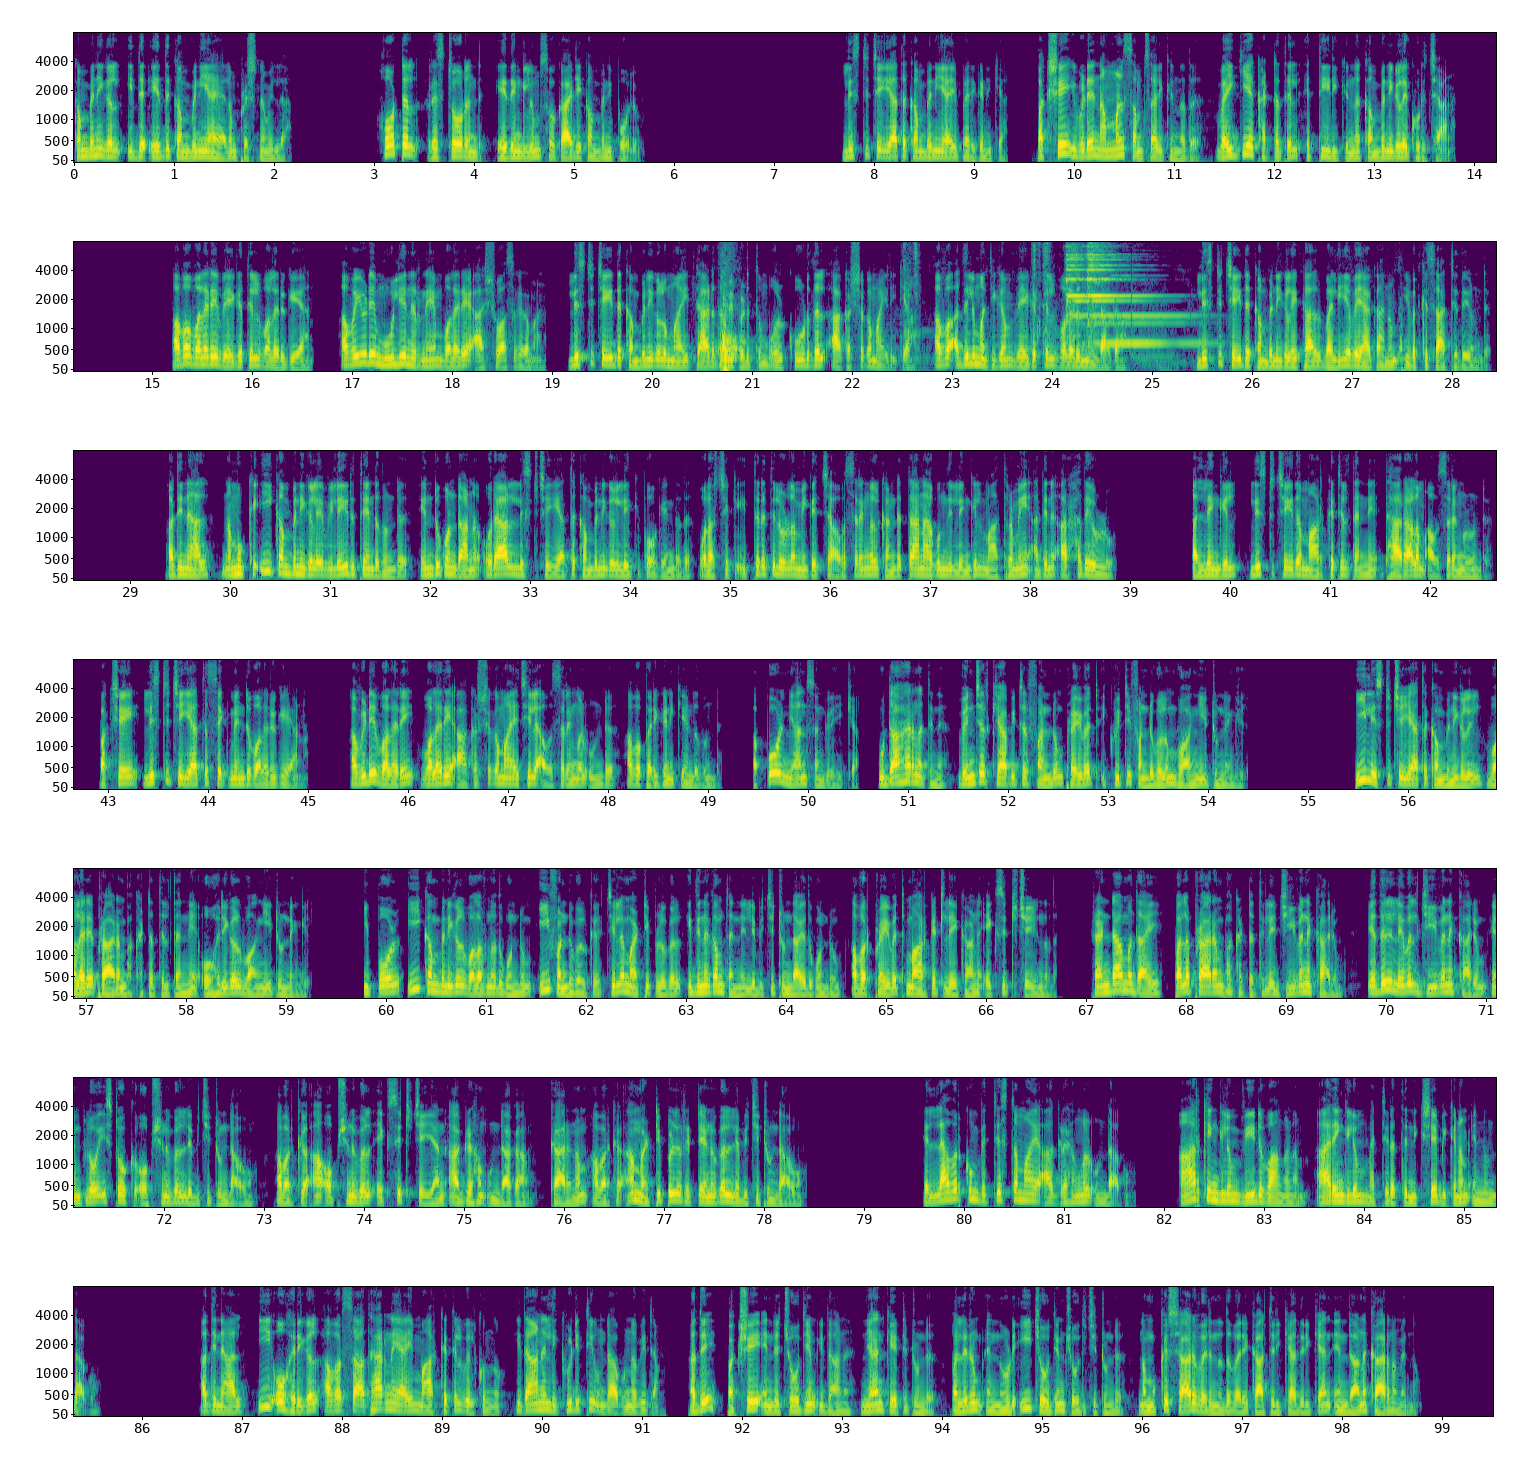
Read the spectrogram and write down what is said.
കമ്പനികൾ ഇത് ഏത് കമ്പനിയായാലും പ്രശ്നമില്ല. ഹോട്ടൽ റെസ്റ്റോറന്റ് ഏതെങ്കിലും സ്വകാര്യ കമ്പനി പോലും. ലിസ്റ്റ് ചെയ്യാത്ത കമ്പനിയായി പരിഗണിക്കാം. പക്ഷേ ഇവിടെ നമ്മൾ സംസാരിക്കുന്നത് വൈകിയ ഘട്ടത്തിൽ എത്തിയിരിക്കുന്ന കമ്പനികളെക്കുറിച്ചാണ്. അവ വളരെ വേഗത്തിൽ വളരുകയാണ്. അവയുടെ മൂല്യനിർണയം വളരെ ആശ്വാസകരമാണ്. ലിസ്റ്റ് ചെയ്ത കമ്പനികളുമായി താരതമ്യപ്പെടുത്തുമ്പോൾ കൂടുതൽ ആകർഷകമായിരിക്കാം. അവ അതിലുമധികം വേഗത്തിൽ വളരുന്നുണ്ടാകാം. ലിസ്റ്റ് ചെയ്ത കമ്പനികളെക്കാൾ വലിയവയാകാനും ഇവയ്ക്ക് സാധ്യതയുണ്ട്. അതിനാൽ നമുക്ക് ഈ കമ്പനികളെ വിലയിരുത്തേണ്ടതുണ്ട്. എന്തുകൊണ്ടാണ് ഒരാൾ ലിസ്റ്റ് ചെയ്യാത്ത കമ്പനികളിലേക്ക് പോകേണ്ടത്? വളർച്ചയ്ക്ക് ഇത്തരത്തിലുള്ള മികച്ച അവസരങ്ങൾ കണ്ടെത്താനാകുന്നില്ലെങ്കിൽ മാത്രമേ അതിന് അർഹതയുള്ളൂ. അല്ലെങ്കിൽ ലിസ്റ്റ് ചെയ്ത മാർക്കറ്റിൽ തന്നെ ധാരാളം അവസരങ്ങളുണ്ട്. പക്ഷേ ലിസ്റ്റ് ചെയ്യാത്ത സെഗ്മെന്റ് വളരുകയാണ്. അവിടെ വളരെ വളരെ ആകർഷകമായ ചില അവസരങ്ങൾ ഉണ്ട്. അവ പരിഗണിക്കേണ്ടതുണ്ട്. അപ്പോൾ ഞാൻ സംഗ്രഹിക്കാം. ഉദാഹരണത്തിന് വെഞ്ചർ ക്യാപിറ്റൽ ഫണ്ടും പ്രൈവറ്റ് ഇക്വിറ്റി ഫണ്ടുകളും വാങ്ങിയിട്ടുണ്ടെങ്കിൽ ഈ ലിസ്റ്റ് ചെയ്യാത്ത കമ്പനികളിൽ വളരെ പ്രാരംഭഘട്ടത്തിൽ തന്നെ ഓഹരികൾ വാങ്ങിയിട്ടുണ്ടെങ്കിൽ ഇപ്പോൾ ഈ കമ്പനികൾ വളർന്നതുകൊണ്ടും ഈ ഫണ്ടുകൾക്ക് ചില മൾട്ടിപ്പിളുകൾ ഇതിനകം തന്നെ ലഭിച്ചിട്ടുണ്ടായതുകൊണ്ടും അവർ പ്രൈവറ്റ് മാർക്കറ്റിലേക്കാണ് എക്സിറ്റ് ചെയ്യുന്നത്. രണ്ടാമതായി പല പ്രാരംഭഘട്ടത്തിലെ ജീവനക്കാരും എതിർ ലെവൽ ജീവനക്കാരും എംപ്ലോയി സ്റ്റോക്ക് ഓപ്ഷനുകൾ ലഭിച്ചിട്ടുണ്ടാവും. അവർക്ക് ആ ഓപ്ഷനുകൾ എക്സിറ്റ് ചെയ്യാൻ ആഗ്രഹം ഉണ്ടാകാം. കാരണം അവർക്ക് ആ മൾട്ടിപ്പിൾ റിട്ടേണുകൾ ലഭിച്ചിട്ടുണ്ടാവും. എല്ലാവർക്കും വ്യത്യസ്തമായ ആഗ്രഹങ്ങൾ ഉണ്ടാകും. ആർക്കെങ്കിലും വീട് വാങ്ങണം ആരെങ്കിലും മറ്റിടത്ത് നിക്ഷേപിക്കണം എന്നുണ്ടാകും. അതിനാൽ ഈ ഓഹരികൾ അവർ സാധാരണയായി മാർക്കറ്റിൽ വിൽക്കുന്നു. ഇതാണ് ലിക്വിഡിറ്റി ഉണ്ടാകുന്ന വിധം. അതെ പക്ഷേ എന്റെ ചോദ്യം ഇതാണ്. ഞാൻ കേട്ടിട്ടുണ്ട്. പലരും എന്നോട് ഈ ചോദ്യം ചോദിച്ചിട്ടുണ്ട്. നമുക്ക് ഷാർ വരുന്നത് വരെ കാത്തിരിക്കാതിരിക്കാൻ എന്താണ് കാരണമെന്ന്.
